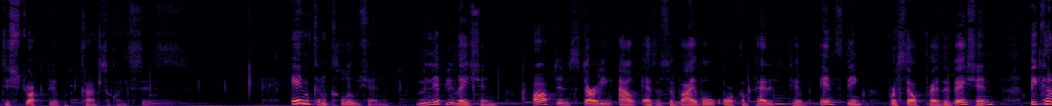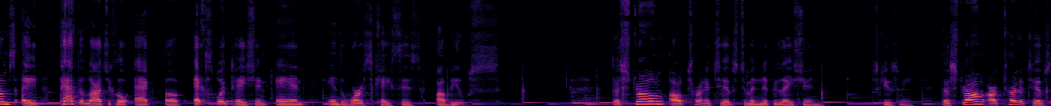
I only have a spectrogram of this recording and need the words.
destructive consequences. In conclusion, manipulation, often starting out as a survival or competitive instinct for self preservation, becomes a pathological act of exploitation and, in the worst cases, abuse. The strong alternatives to manipulation, excuse me, the strong alternatives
